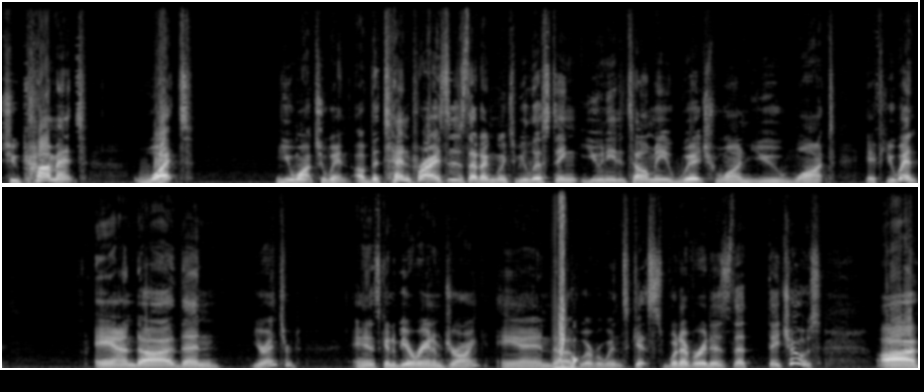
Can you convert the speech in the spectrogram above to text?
to comment what you want to win. Of the 10 prizes that I'm going to be listing, you need to tell me which one you want if you win. And uh, then you're entered and it's going to be a random drawing, and uh, whoever wins gets whatever it is that they chose. Uh,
